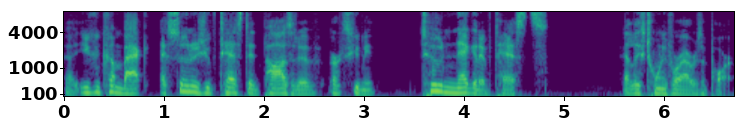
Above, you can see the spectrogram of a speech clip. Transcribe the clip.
Uh, you can come back as soon as you've tested positive, or excuse me, two negative tests, at least twenty four hours apart.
